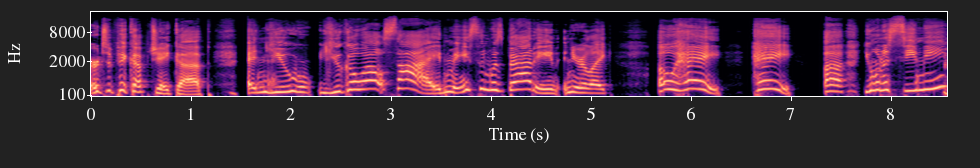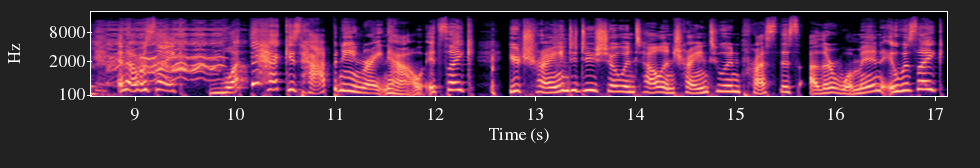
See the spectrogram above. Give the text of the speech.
or to pick up Jacob and you you go outside. Mason was batting and you're like, "Oh, hey. Hey, uh you want to see me?" And I was like, "What the heck is happening right now?" It's like you're trying to do show and tell and trying to impress this other woman. It was like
